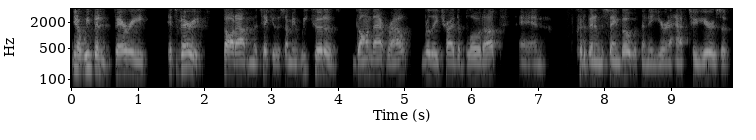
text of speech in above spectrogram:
You know, we've been very, it's very thought out and meticulous. I mean, we could have gone that route, really tried to blow it up, and could have been in the same boat within a year and a half, two years of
